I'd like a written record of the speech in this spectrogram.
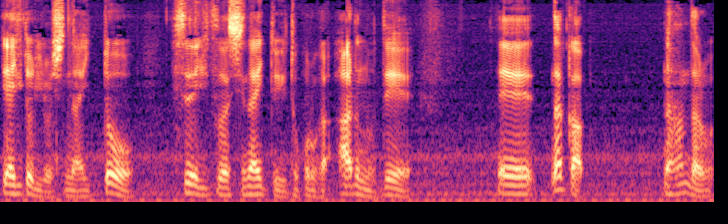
やり取りをしないと、成立はしないというところがあるので、えーなんか、なんだろう、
